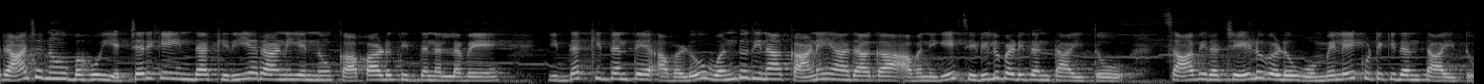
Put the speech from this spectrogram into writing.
ರಾಜನು ಬಹು ಎಚ್ಚರಿಕೆಯಿಂದ ಕಿರಿಯ ರಾಣಿಯನ್ನು ಕಾಪಾಡುತ್ತಿದ್ದನಲ್ಲವೇ? ಇದ್ದಕ್ಕಿದ್ದಂತೆ ಅವಳು ಒಂದು ದಿನ ಕಾಣೆಯಾದಾಗ ಅವನಿಗೆ ಸಿಡಿಲು ಬಡಿದಂತಾಯಿತು. ಸಾವಿರ ಚೇಳುಗಳು ಒಮ್ಮೆಲೇ ಕುಟುಕಿದಂತಾಯಿತು.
